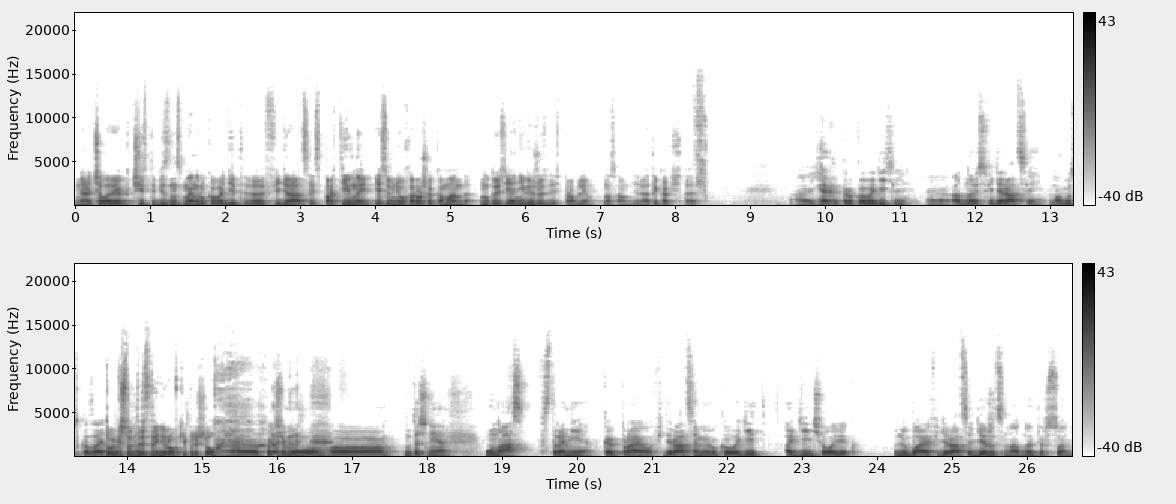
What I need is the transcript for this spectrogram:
э, человек чистый бизнесмен руководит э, федерацией спортивной, если у него хорошая команда. Ну, то есть я не вижу здесь проблем на самом деле. А ты как считаешь? А, я как руководитель Э, одной из федераций, могу сказать... Только почему, что ты с тренировки пришел. Э, почему, э, ну точнее, у нас в стране, как правило, федерациями руководит один человек. Любая федерация держится на одной персоне.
